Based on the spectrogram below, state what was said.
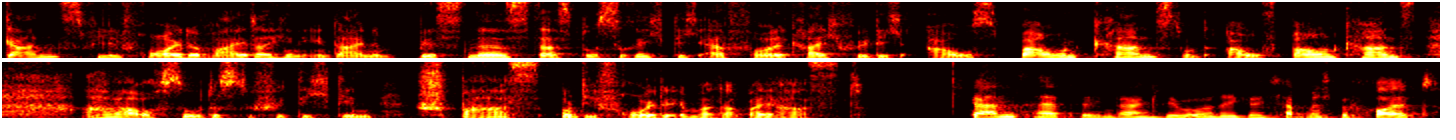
ganz viel Freude weiterhin in deinem Business, dass du es richtig erfolgreich für dich ausbauen kannst und aufbauen kannst, aber auch so, dass du für dich den Spaß und die Freude immer dabei hast. Ganz herzlichen Dank, liebe Ulrike. Ich habe mich gefreut,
